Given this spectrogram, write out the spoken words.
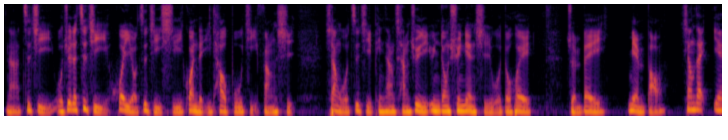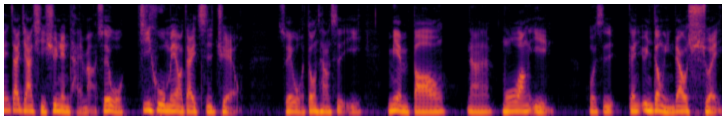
那自己我觉得自己会有自己习惯的一套补给方式，像我自己平常长距离运动训练时，我都会准备面包，像在因为在家骑训练台嘛，所以我几乎没有在吃 gel，所以我通常是以面包、那魔王饮或是跟运动饮料水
